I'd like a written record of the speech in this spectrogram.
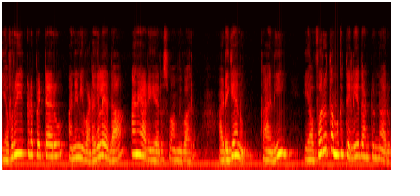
ఎవరు ఇక్కడ పెట్టారు అని నీవు అడగలేదా? అని అడిగారు స్వామివారు. అడిగాను కానీ ఎవ్వరూ తమకు తెలియదంటున్నారు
